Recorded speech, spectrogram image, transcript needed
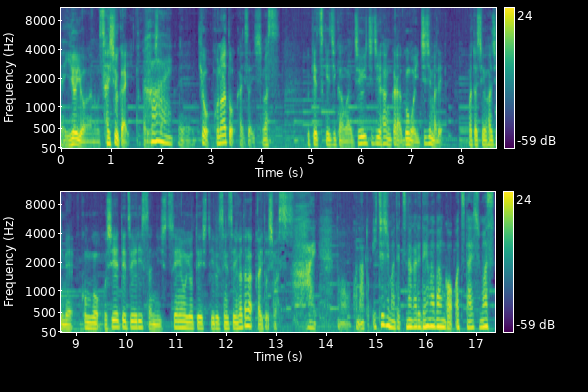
いよいよあの最終回となりました、はい、えー、今日この後開催します。受付時間は11時半から午後1時まで。私をはじめ今後教えて税理士さんに出演を予定している先生方が回答します。はい。この後1時までつながる電話番号お伝えします。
